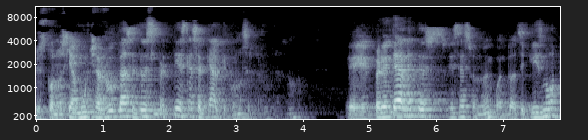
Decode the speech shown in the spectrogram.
pues, conocía muchas rutas, entonces siempre tienes que acercar al que conoce las rutas, ¿no? Eh, pero enteramente es, es, eso, ¿no? En cuanto al ciclismo,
